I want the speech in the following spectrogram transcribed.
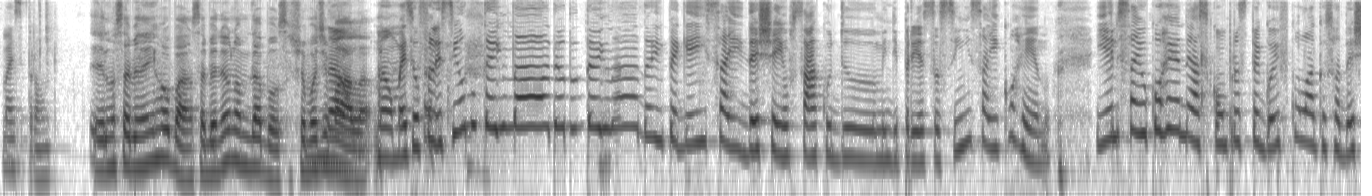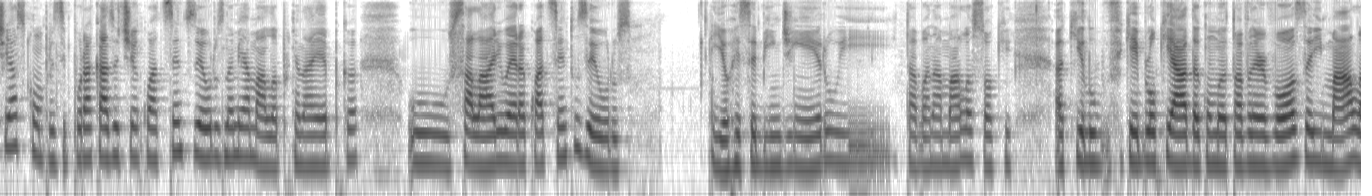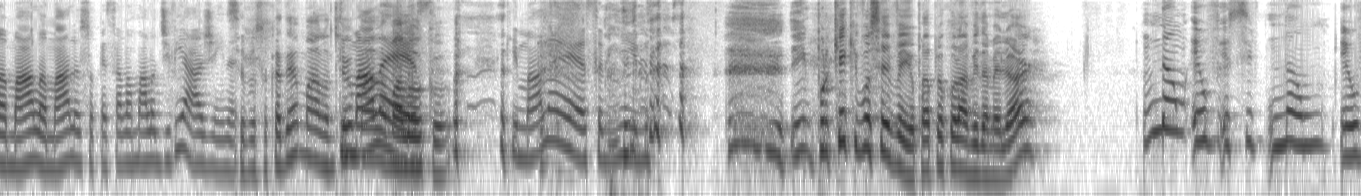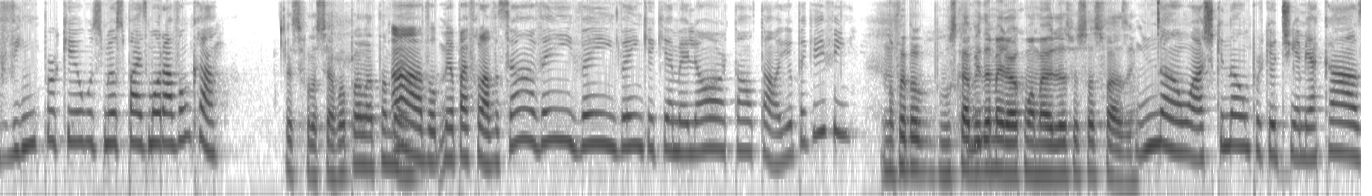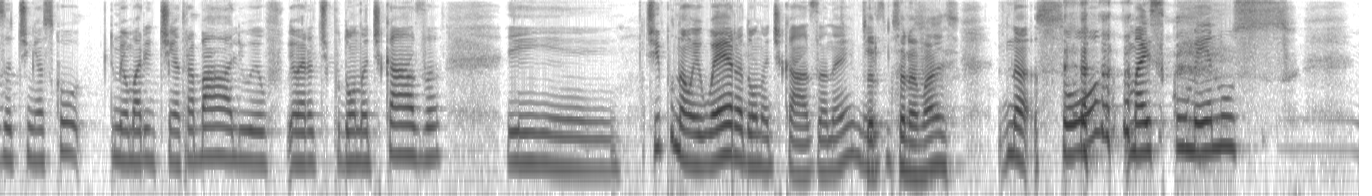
Mas pronto. Ele não sabia nem roubar, não sabia nem o nome da bolsa, chamou de não, mala. Não, mas eu falei assim, eu não tenho nada, eu não tenho nada. E peguei e saí, deixei um saco do mini preço assim e saí correndo. E ele saiu correndo, e as compras pegou e ficou lá, que eu só deixei as compras. E por acaso eu tinha 400 euros na minha mala, porque na época o salário era 400 euros. E eu recebi em dinheiro e tava na mala, só que aquilo fiquei bloqueada como eu tava nervosa e mala, mala, mala, eu só pensava mala de viagem, né? Você pensou, cadê a mala? Não que tem mala, mala é maluco. Essa? Que mala é essa, menino? e por que que você veio? Para procurar uma vida melhor? Não, eu esse, não, eu vim porque os meus pais moravam cá. Aí você falou assim, ah, vou pra lá também. Ah, vou, meu pai falava assim, ah, vem, vem, vem, que aqui é melhor, tal, tal. E eu peguei e vim. Não foi para buscar a vida melhor como a maioria das pessoas fazem? Não, acho que não, porque eu tinha minha casa, tinha as coisas. Meu marido tinha trabalho, eu, eu era tipo dona de casa. E. Tipo, não, eu era dona de casa, né? Mesmo. Você não é mais? Não, sou, mas com menos.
